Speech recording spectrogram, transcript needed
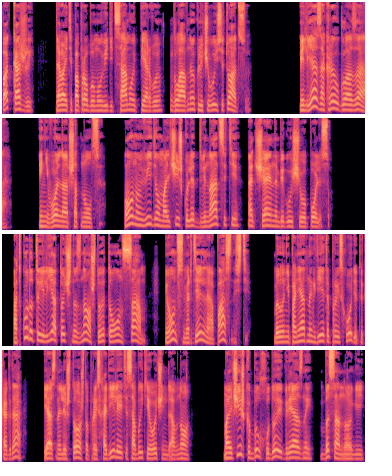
Покажи. Давайте попробуем увидеть самую первую, главную ключевую ситуацию». Илья закрыл глаза и невольно отшатнулся. Он увидел мальчишку лет двенадцати, отчаянно бегущего по лесу. Откуда-то Илья точно знал, что это он сам, и он в смертельной опасности. Было непонятно, где это происходит и когда. Ясно лишь то, что происходили эти события очень давно. Мальчишка был худой и грязный, босоногий,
